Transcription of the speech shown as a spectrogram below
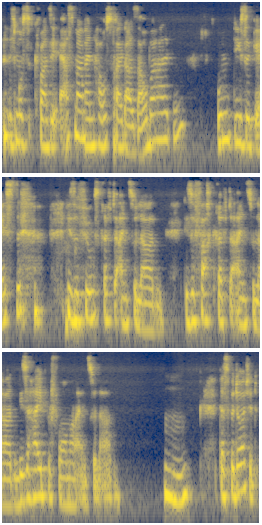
ich muss quasi erstmal meinen Haushalt da sauber halten, um diese Gäste, diese mhm. Führungskräfte einzuladen, diese Fachkräfte einzuladen, diese High-Performer einzuladen. Mhm. Das bedeutet,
